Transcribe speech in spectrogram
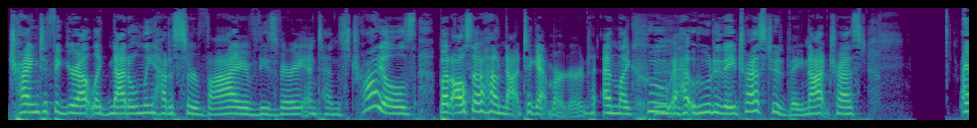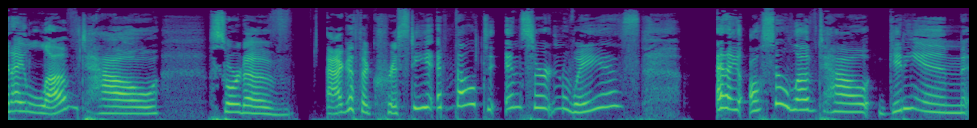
trying to figure out like not only how to survive these very intense trials but also how not to get murdered. And like who mm. who do they trust? Who do they not trust? And i loved how sort of agatha christie it felt in certain ways. And i also loved how gideon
